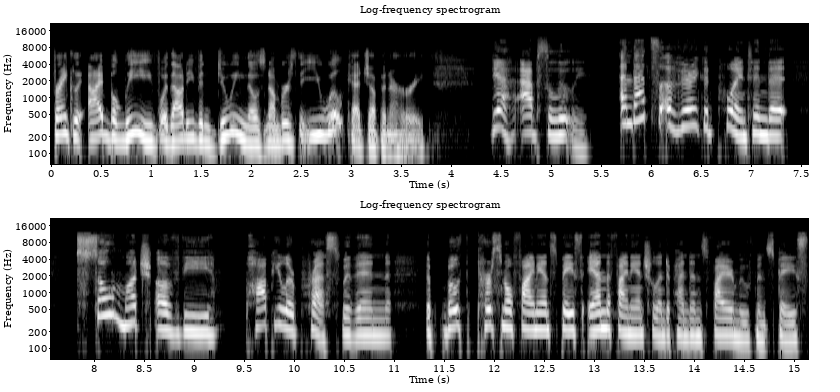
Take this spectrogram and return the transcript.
frankly, I believe without even doing those numbers that you will catch up in a hurry. Yeah, absolutely. And that's a very good point in that so much of the popular press within the both personal finance space and the financial independence fire movement space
